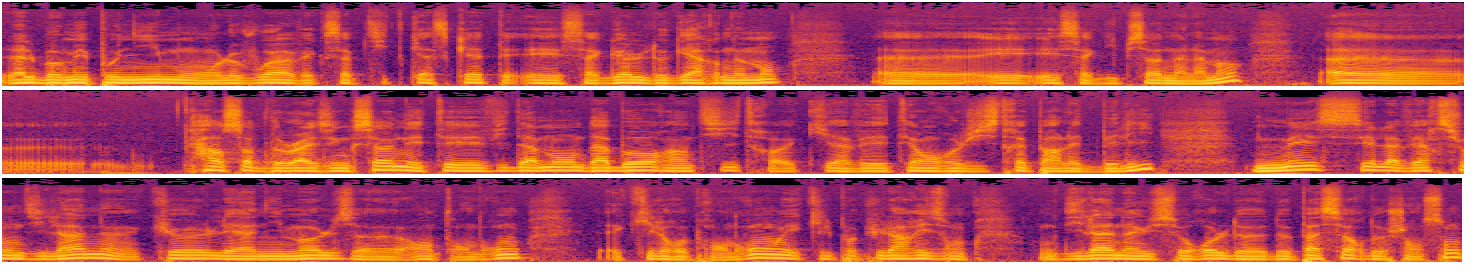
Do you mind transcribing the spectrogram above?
l'album éponyme où on le voit avec sa petite casquette et sa gueule de garnement euh, et, sa Gibson à la main. Euh, House of the Rising Sun était évidemment d'abord un titre qui avait été enregistré par Led Belly, mais c'est la version Dylan que les Animals euh, entendront, qu'ils reprendront et qu'ils populariseront. Donc Dylan a eu ce rôle de, de passeur de chansons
